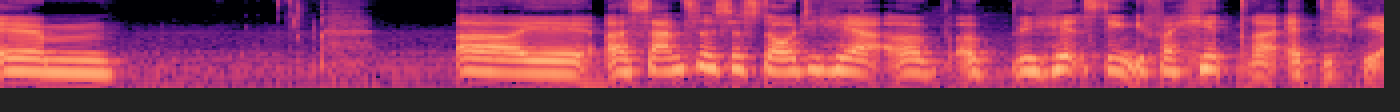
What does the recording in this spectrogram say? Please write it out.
Øhm, og, øh, og samtidig så står de her og, og vil helst egentlig forhindre, at det sker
